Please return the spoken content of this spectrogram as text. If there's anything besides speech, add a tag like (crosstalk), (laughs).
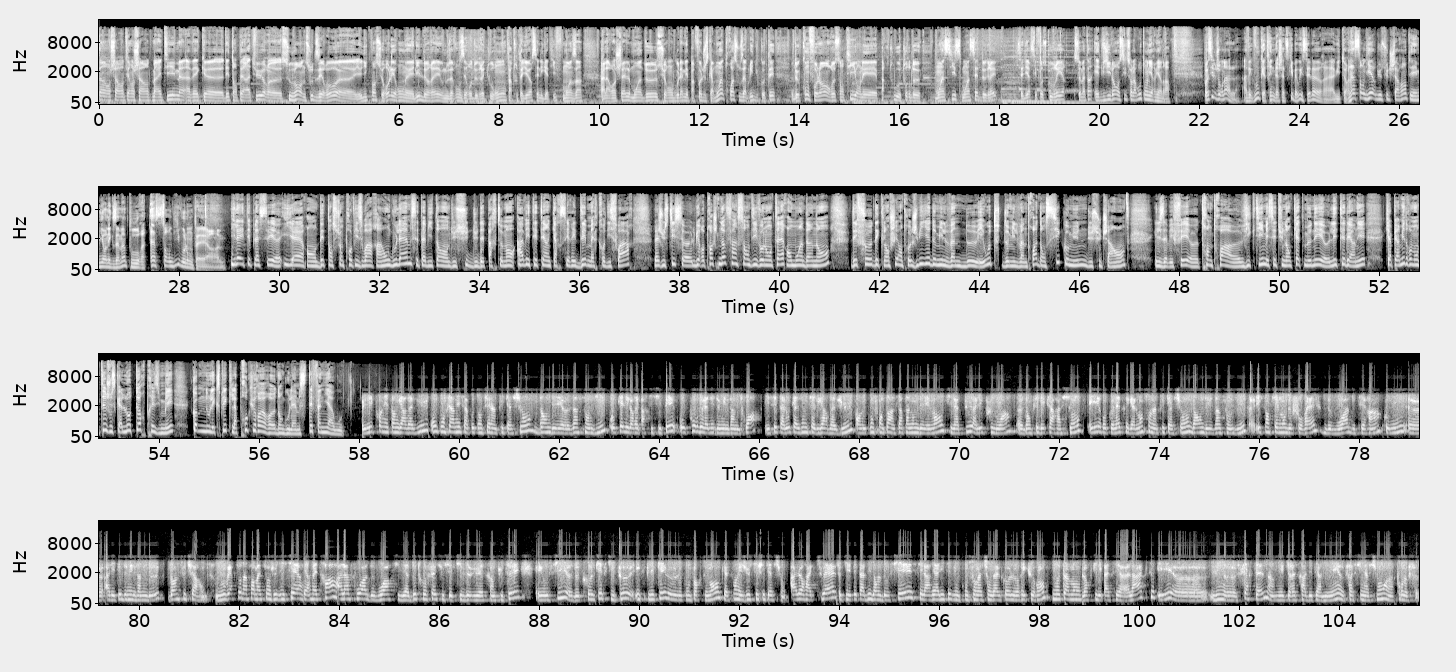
matin en Charente et en Charente-Maritime avec euh, des températures euh, souvent en dessous de zéro. Euh, uniquement sur Oléron et l'île de Ré où nous avons 0 degré tout rond. Partout ailleurs c'est négatif. Moins 1 à La Rochelle, moins 2 sur Angoulême et parfois jusqu'à moins 3 sous abri du côté de Confolant. Ressenti, on est partout autour de moins 6, moins 7 degrés. C'est dire s'il faut se couvrir ce matin et être vigilant aussi sur la route, on y reviendra. Voici le journal. Avec vous, Catherine Berchatsky. Bah oui, c'est l'heure à 8 heures. L'incendiaire du Sud-Charente est mis en examen pour incendie volontaire. Il a été placé euh, hier en détention provisoire à Angoulême. Cet habitant du sud du département avait été incarcéré dès mercredi soir. La justice euh, lui reproche neuf incendies volontaires en moins d'un an. Des feux déclenchés entre juillet 2022 et août 2023 dans six communes du Sud-Charente. Ils avaient fait 33 euh, victimes et c'est une enquête menée l'été dernier qui a permis de remonter jusqu'à l'auteur présumé, comme nous l'explique la procureure d'Angoulême, Stéphanie Aou. Les premiers temps de garde à vue ont concerné sa potentielle implication dans des euh, incendies auxquels il aurait participé au cours de l'année 2023. Et c'est à l'occasion de cette garde à vue, en le confrontant à un certain nombre d'éléments, qu'il a pu aller plus loin euh, dans ses déclarations et reconnaître également son implication dans des incendies, euh, essentiellement de forêt, de bois, de terrain, commis à l'été 2022 dans le Sud-Charente. L'ouverture d'informations judiciaires permettra à la fois de voir s'il y a d'autres faits susceptibles de lui être imputés et aussi euh, de creuser ce qui peut expliquer le, le, comportement, quelles sont les justifications. À l'heure actuelle, ce qui est établi dans le dossier, c'est la réalité d'une consommation d'alcool récurrente, notamment lorsqu'il est passé à l'acte, et euh, une certaine, mais qui restera déterminée, fascination euh, pour le feu.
